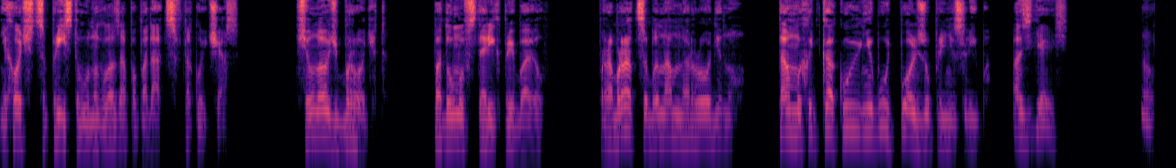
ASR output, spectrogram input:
Не хочется приставу на глаза попадаться в такой час. Всю ночь бродит. Подумав, старик прибавил. Пробраться бы нам на родину. Там мы хоть какую-нибудь пользу принесли бы. А здесь... Ну,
